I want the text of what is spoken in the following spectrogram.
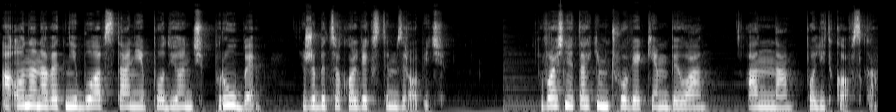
A ona nawet nie była w stanie podjąć próby żeby cokolwiek z tym zrobić. Właśnie takim człowiekiem była Anna Politkowska.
